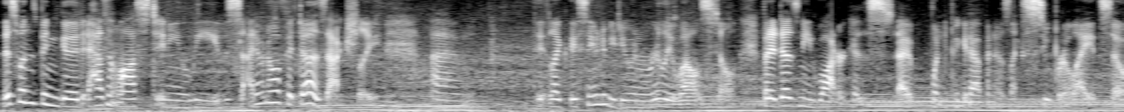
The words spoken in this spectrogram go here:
This one's been good. It hasn't lost any leaves. I don't know if it does actually. Um, like they seem to be doing really well still but it does need water because I went to pick it up and it was like super light so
